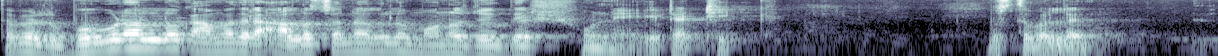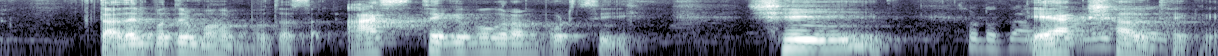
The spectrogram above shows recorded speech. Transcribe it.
তবে বগুড়ার লোক আমাদের আলোচনাগুলো মনোযোগ দিয়ে শুনে, এটা ঠিক। বুঝতে পারলেন? তাদের প্রতি মহব্বত আছে। আজ থেকে প্রোগ্রাম করছি, সেই এক সাল থেকে।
